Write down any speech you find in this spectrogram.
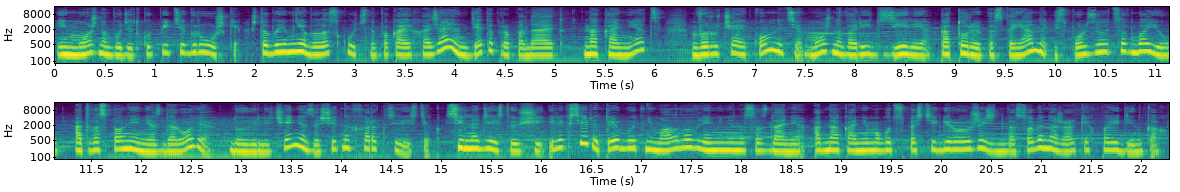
им можно будет купить игрушки, чтобы им не было скучно, пока их хозяин где-то пропадает. Наконец, в выручай комнате можно варить зелья, которые постоянно используются в бою, от восполнения здоровья до увеличения защитных характеристик. Сильно действующие эликсиры требуют немалого времени на создание, однако они могут спасти герою жизнь в особенно жарких поединках.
